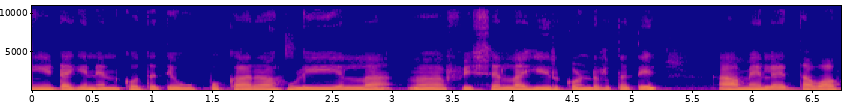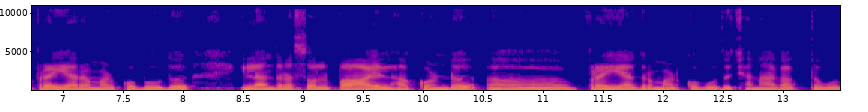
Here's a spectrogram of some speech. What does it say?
ನೀಟಾಗಿ ನೆನ್ಕೋತೈತಿ. ಉಪ್ಪು, ಖಾರ, ಹುಳಿ ಎಲ್ಲ ಫಿಶ್ ಎಲ್ಲ ಹೀರ್ಕೊಂಡಿರ್ತೈತಿ. ಆಮೇಲೆ ತವಾ ಫ್ರೈ ಯಾರ ಮಾಡ್ಕೋಬೋದು. ಇಲ್ಲಾಂದ್ರೆ ಸ್ವಲ್ಪ ಆಯಿಲ್ ಹಾಕ್ಕೊಂಡು ಫ್ರೈ ಆದರೂ ಮಾಡ್ಕೋಬೋದು. ಚೆನ್ನಾಗಾಗ್ತವೆ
